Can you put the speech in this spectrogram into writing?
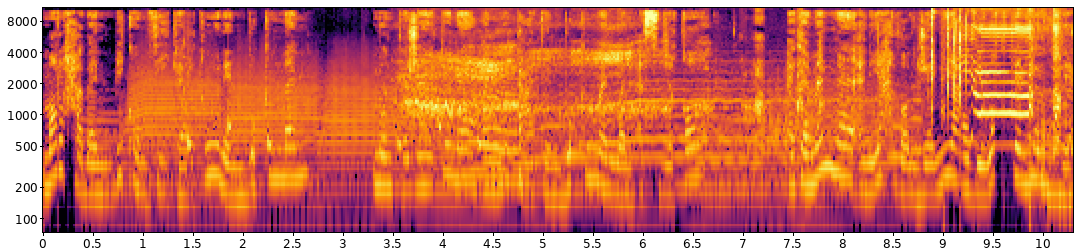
مرحبا بكم في كرتون بوكمان. منتجاتنا عن متعة بوكمان والأصدقاء. أتمنى أن يحظى الجميع بوقت ممتع.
